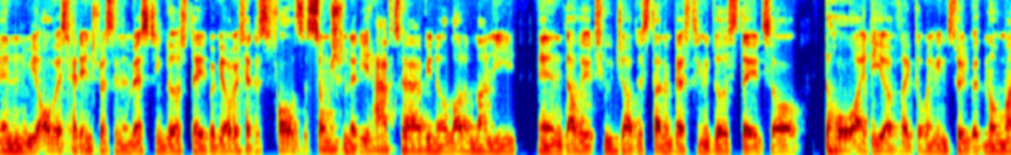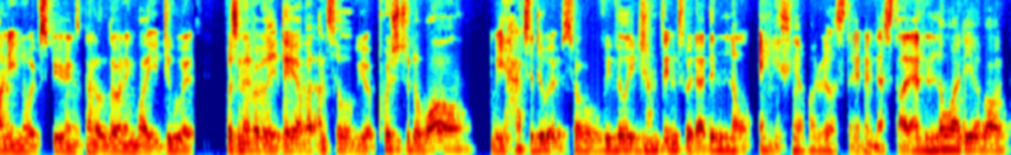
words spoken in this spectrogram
and we always had interest in investing in real estate, but we always had this false assumption that you have to have, you know, a lot of money and W2 job to start investing in real estate. So the whole idea of like going into it with no money, no experience, kind of learning while you do it was never really there. But until we were pushed to the wall, we had to do it. So we really jumped into it. I didn't know anything about real estate when I started. I had no idea about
